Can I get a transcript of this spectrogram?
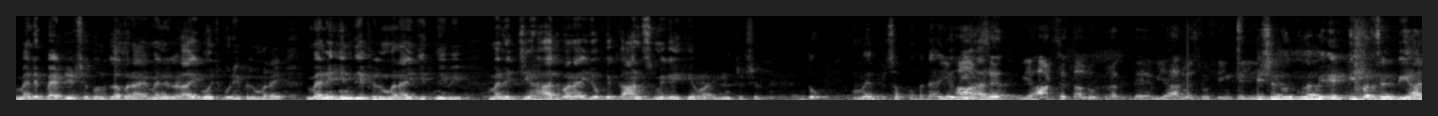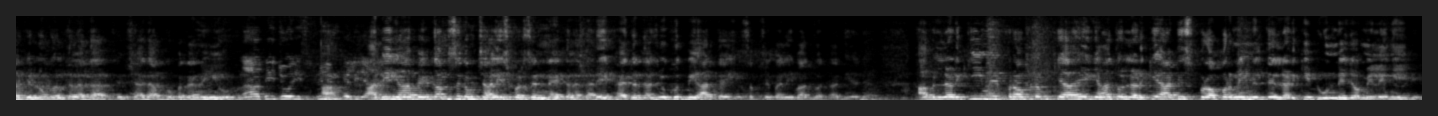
मैंने बैटरी शकुंतला बनाया, मैंने लड़ाई भोजपुरी फ़िल्म बनाई, मैंने हिंदी फ़िल्म बनाई जितनी भी, मैंने जिहाद बनाई जो कि कांस में गई थी हमारी इंटरशिप। तो मैं सबको पता है बिहार से बिहार से ताल्लुक रखते हैं बिहार में शूटिंग के लिए। शकुंतला में 80 परसेंट बिहार के लोकल कलाकार थे शायद आपको पता नहीं हो ना अभी जो इस फ़िल्म के लिए हाँ, अभी यहाँ पे कम से कम 40 परसेंट नए कलाकार एक हैदर काजमी खुद बिहार का ही सबसे पहली बात बता दिया जाए। अब लड़की में प्रॉब्लम क्या है? यहाँ तो लड़के आर्टिस्ट प्रॉपर नहीं मिलते लड़की ढूँढने जो मिलेंगे ही नहीं।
